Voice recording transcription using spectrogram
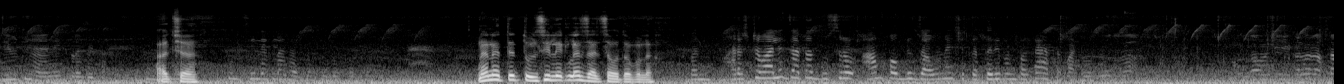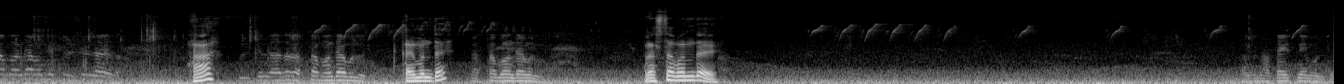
ड्युटी आहे ना इकडे बेटा अच्छा. तुलसी लेकला जातात ते लोक नाही नाही ते तुलसी लेकलाच जायचं होतं मला. पण महाराष्ट्रवालेच जातात. दुसरं आम पब्लिक जाऊ नाही शकत. तरी पण बघा आता पाठवतो रस्ता बंद आहे म्हणजे तुलसीला जायचा हां? रस्ता बंद आहे बोलू काय म्हणताय? रस्ता बंद आहे? बोलू रस्ता बंद आहे जाता येत नाही बोलतो.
